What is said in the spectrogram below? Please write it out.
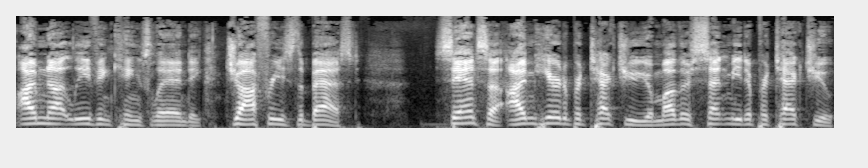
I'm not leaving king's landing. Joffrey's the best sansa i'm here to protect you your mother sent me to protect you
